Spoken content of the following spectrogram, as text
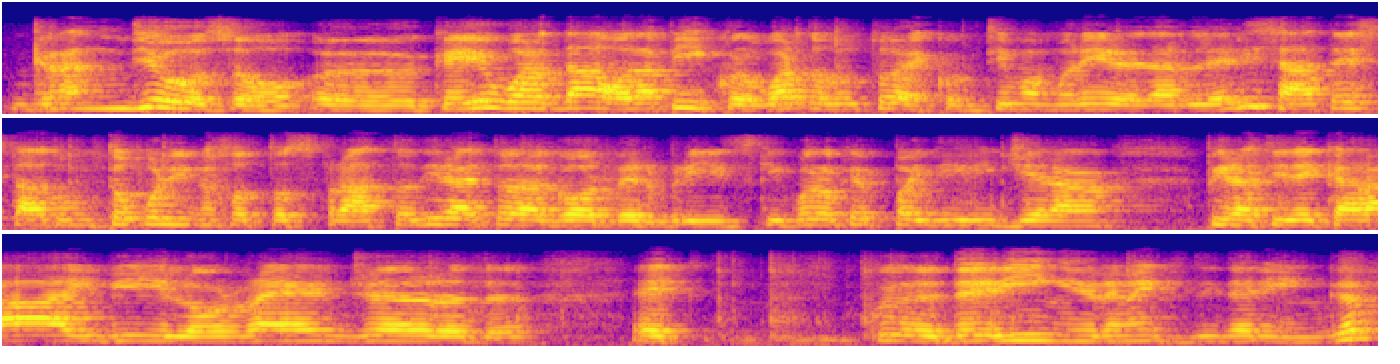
grandioso eh, che io guardavo da piccolo, guardo tutto e continuo a morire dalle risate, è stato Un topolino sotto sfratto diretto da Gore Verbinski, quello che poi dirigerà Pirati dei Caraibi, Lone Ranger the, e The Ring, il remake di The Ring.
